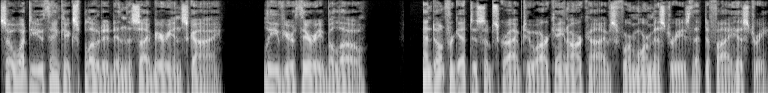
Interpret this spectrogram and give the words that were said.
So what do you think exploded in the Siberian sky? Leave your theory below. And don't forget to subscribe to Arcane Archives for more mysteries that defy history.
